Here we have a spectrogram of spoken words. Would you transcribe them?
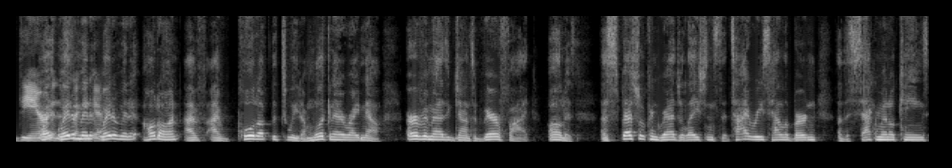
De'Aaron. Wait, in the wait a minute. game. Wait a minute. Hold on. I've I've pulled up the tweet. I'm looking at it right now. Earvin Magic Johnson verified all this. A special congratulations to Tyrese Halliburton of the Sacramento Kings,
